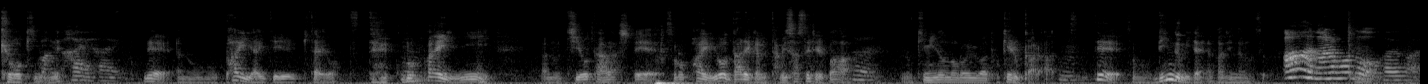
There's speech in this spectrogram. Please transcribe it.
狂気にね。はいはい。であのパイ焼いてきたよっつってこのパイに、あの血を垂らしてそのパイを誰かに食べさせれば、はい君の呪いは解けるからっつって、そのリングみたいな感じになるんですよ。ああなるほど、はいは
